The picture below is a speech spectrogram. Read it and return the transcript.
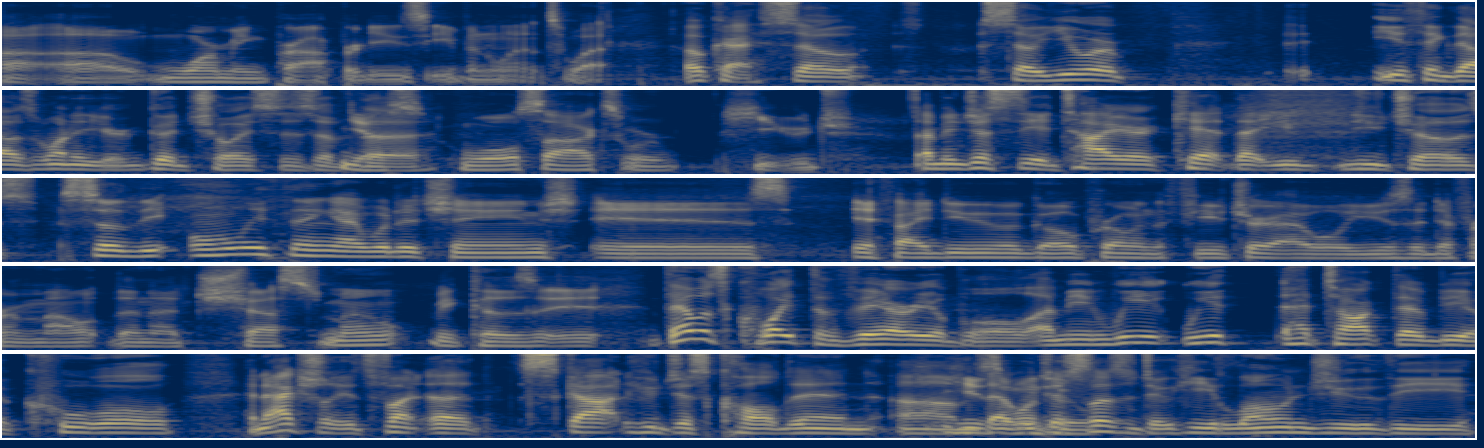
uh, uh, warming properties even when it's wet. Okay. So so you were you think that was one of your good choices of Yes, the wool socks were huge. I mean just the entire kit that you you chose. So the only thing I would have changed is if I do a GoPro in the future, I will use a different mount than a chest mount because it That was quite the variable. I mean, we we had talked that would be a cool, and actually, it's fun. Uh, Scott, who just called in, um, that we just who- listened to, he loaned you the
